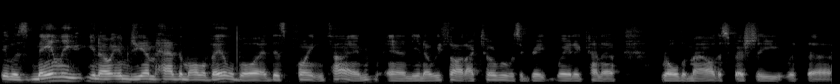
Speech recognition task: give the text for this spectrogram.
it was mainly you know MGM had them all available at this point in time, and you know we thought October was a great way to kind of roll them out, especially with the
